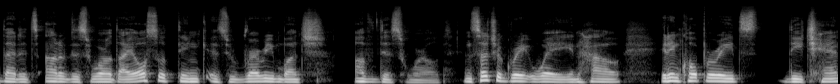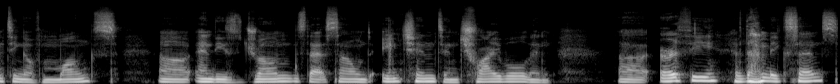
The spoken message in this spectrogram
that it's out of this world, I also think it's very much of this world in such a great way in how it incorporates the chanting of monks uh, and these drums that sound ancient and tribal and uh, earthy, if that makes sense.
